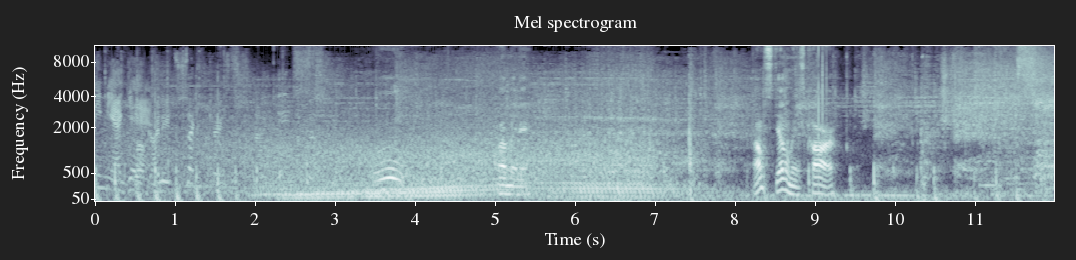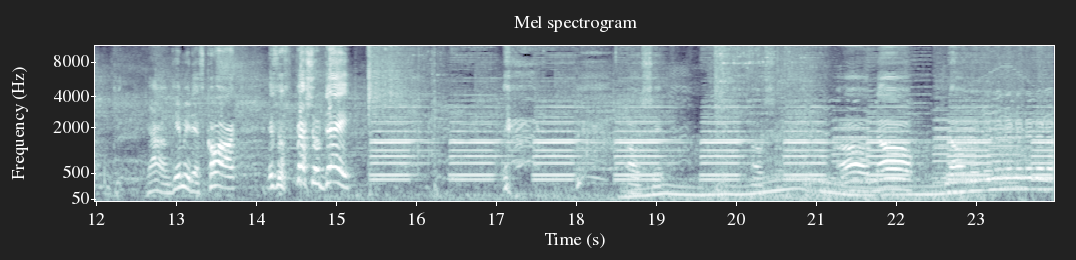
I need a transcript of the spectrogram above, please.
see me again. I need six cases. Ooh. Wait a minute. I'm still in this car. Y'all give me this car. It's a special day. oh shit. Oh shit. Oh no. No, no, no, no, no, no, no, no, no,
